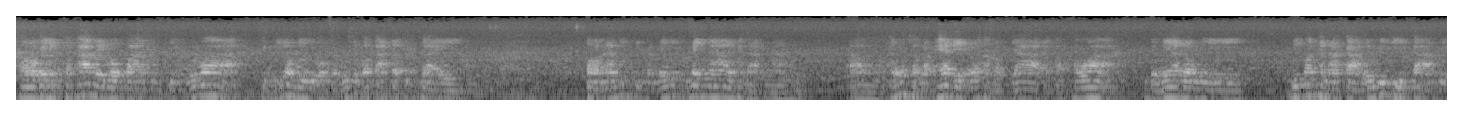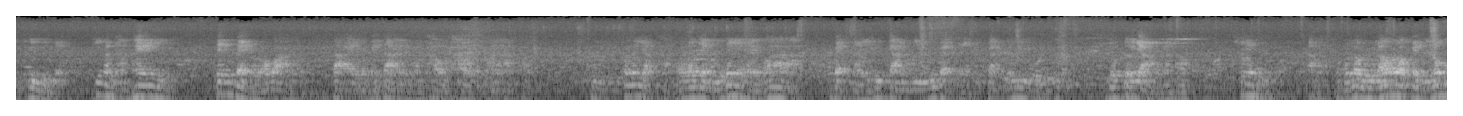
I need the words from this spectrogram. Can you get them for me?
พอเราไปเห็นสภาพในโรงพยาบาลจริงๆหรือว่าสิ่งที่เรามีอยู่ผมรู้สึกว่าการตัดสินใจ ตอนนั้นจริงๆมันไม่ไม่ง่ายขนาดนั้นทั้งสำหรับแพทย์เองและสำหรับญาตินะครับ เพราะว่าเดี๋ยวนี้เรามีวิวัฒนาการหรือวิธีการอื่นๆเนี่ยที่มันทำให้เส้นแบ่งระหว่าง ตายกับไม่ตายมันเท่าๆมากครับคือก็เลยอยากถามว่าเราจะรู้ได้ยังไงว่า แบบไหนคือการยื้อแบบไหนคือการไม่ยื้อยกตัวอย่างนะครับ เช่นอ่าสมมติเรารู้แล้วว่าเราเป็นโรค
